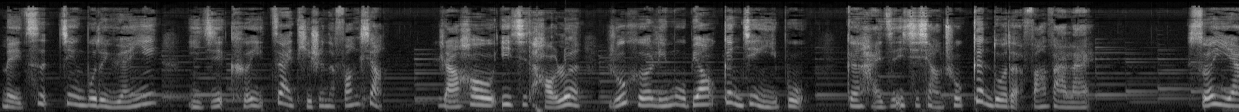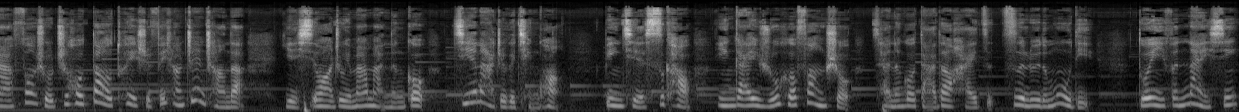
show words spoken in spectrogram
每次进步的原因以及可以再提升的方向，然后一起讨论如何离目标更进一步，跟孩子一起想出更多的方法来。所以呀，放手之后倒退是非常正常的，也希望这位妈妈能够接纳这个情况。并且思考应该如何放手才能够达到孩子自律的目的，多一份耐心，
